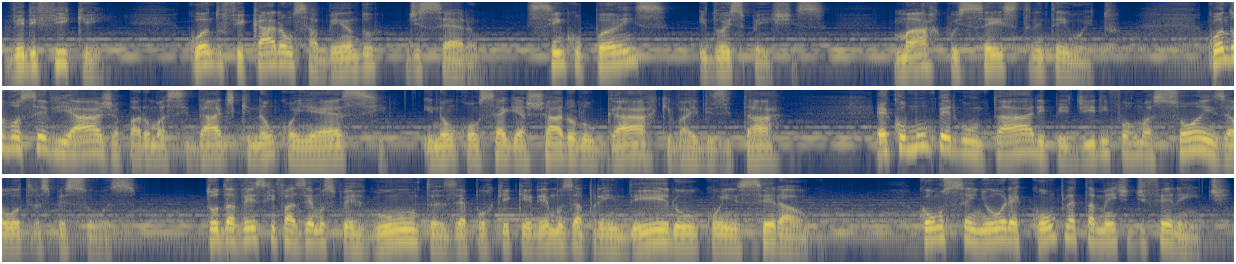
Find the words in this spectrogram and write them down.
Verifiquem. Quando ficaram sabendo, disseram: Cinco pães e dois peixes. Marcos 6,38 Quando você viaja para uma cidade que não conhece e não consegue achar o lugar que vai visitar, é comum perguntar e pedir informações a outras pessoas. Toda vez que fazemos perguntas é porque queremos aprender ou conhecer algo. Com o Senhor é completamente diferente.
